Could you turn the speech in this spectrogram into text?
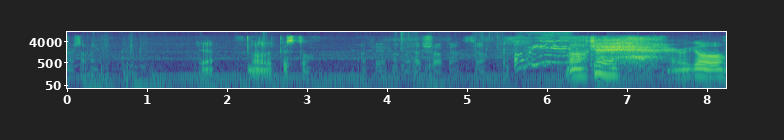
or something? Yeah. No, the pistol. Okay, I'm gonna have shotgun, so. Over here! Okay. Here we go.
